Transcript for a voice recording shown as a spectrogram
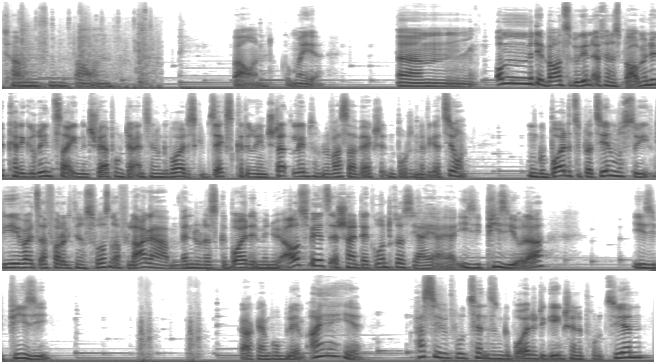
Town Movement bauen. Bauen. Guck mal hier. Ähm, um mit dem Bauen zu beginnen, öffne das Baumenü. Kategorien zeigen den Schwerpunkt der einzelnen Gebäude. Es gibt sechs Kategorien Stadt, Lebensmittel, Wasser, Werkstätten, Boot und Navigation. Um Gebäude zu platzieren, musst du die jeweils erforderlichen Ressourcen auf Lager haben. Wenn du das Gebäude im Menü auswählst, erscheint der Grundriss. Ja, ja, ja, easy peasy, oder? Easy peasy. Gar kein Problem. Ah ja, hier. Passive Produzenten sind Gebäude, die Gegenstände produzieren.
